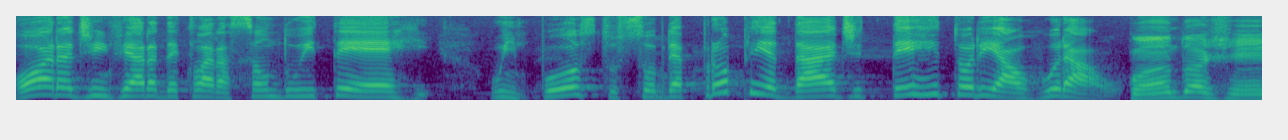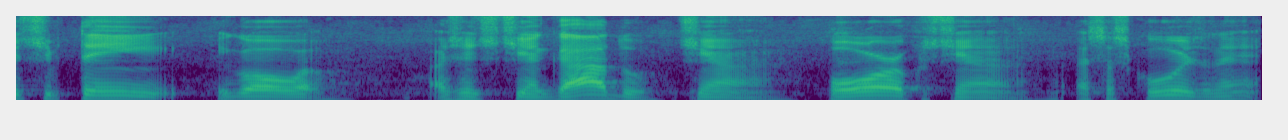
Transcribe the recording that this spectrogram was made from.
Hora de enviar a declaração do ITR, o Imposto sobre a Propriedade Territorial Rural. Quando a gente tem, igual a gente tinha gado, tinha porcos, tinha essas coisas, né?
